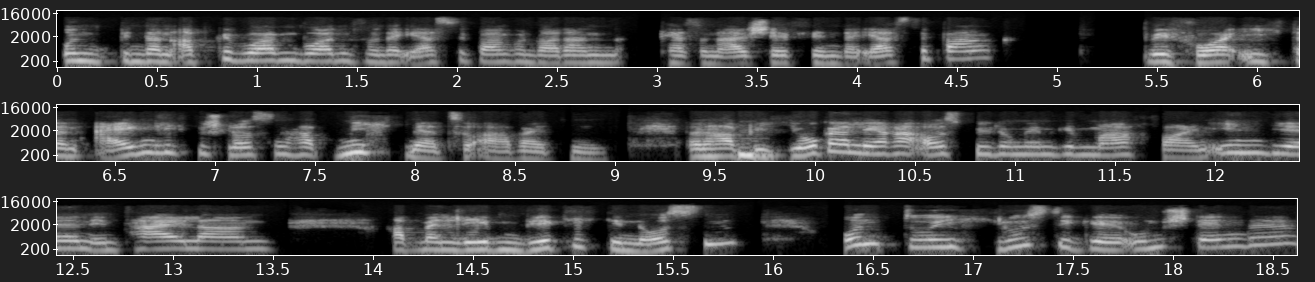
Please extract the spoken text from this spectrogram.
und bin dann abgeworben worden von der Erste Bank und war dann Personalchefin der Erste Bank, bevor ich dann eigentlich beschlossen habe, nicht mehr zu arbeiten. Dann habe mhm. ich Yoga-Lehrerausbildungen gemacht, war in Indien, in Thailand, habe mein Leben wirklich genossen und durch lustige Umstände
